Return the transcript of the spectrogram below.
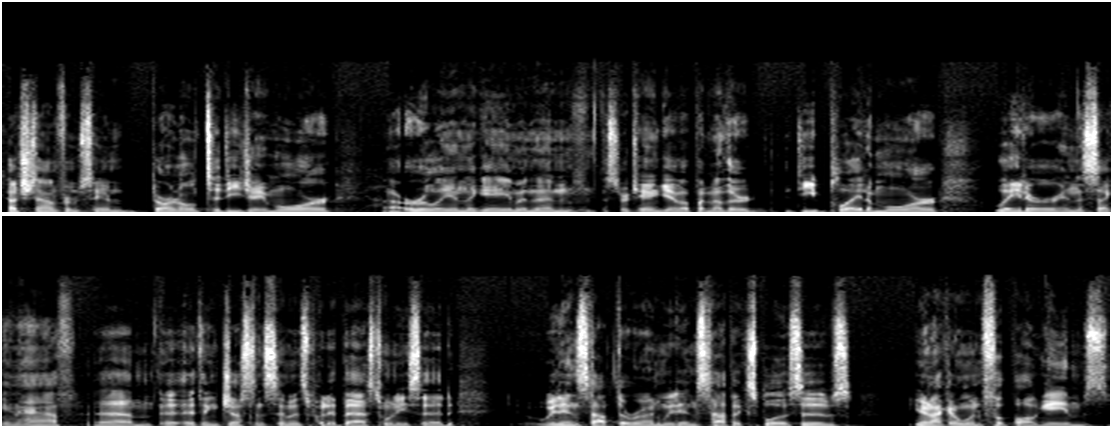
touchdown from Sam Darnold to DJ Moore uh, early in the game, and then Surtain gave up another deep play to Moore later in the second half. Um, I think Justin Simmons put it best when he said, "We didn't stop the run, we didn't stop explosives. You're not going to win football games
